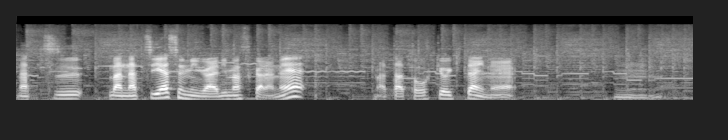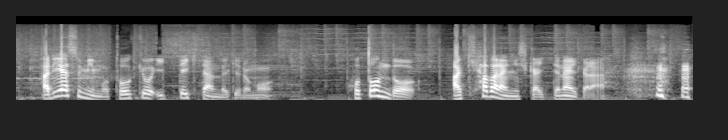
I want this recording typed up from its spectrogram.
夏、まあ夏休みがありますからね。また東京行きたいね。うん。春休みも東京行ってきたんだけども、ほとんど秋葉原にしか行ってないから。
